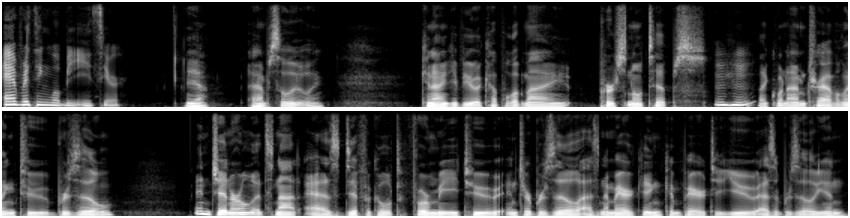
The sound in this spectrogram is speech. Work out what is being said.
everything will be easier. Yeah, absolutely. Can I give you a couple of my personal tips? Mm-hmm. Like when I'm traveling to Brazil, in general, it's not as difficult for me to enter Brazil as an American compared to you as a Brazilian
